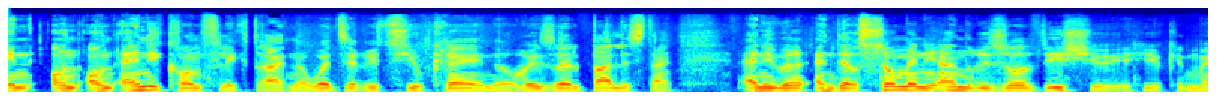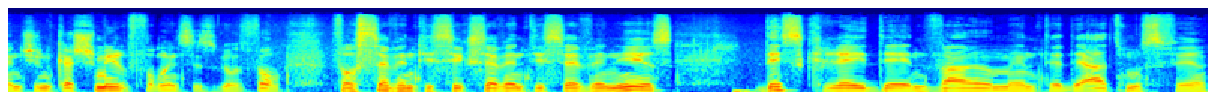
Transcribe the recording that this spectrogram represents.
in on, on any conflict right now, whether it's Ukraine or Israel Palestine, anywhere, and there are so many unresolved issues. You can mention Kashmir, for instance, for, for 76, 77 years. This creates the environment, the atmosphere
